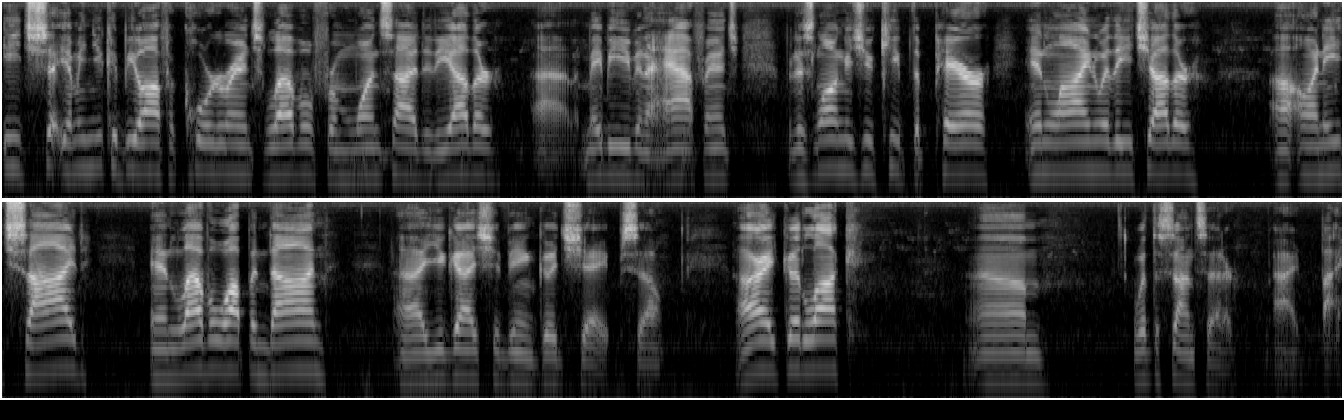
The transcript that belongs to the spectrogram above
each, I mean, you could be off a quarter inch level from one side to the other, maybe even a half inch, but as long as you keep the pair in line with each other on each side, and level up and down, uh, you guys should be in good shape. So, all right, good luck um, with the sunsetter. All right, bye.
